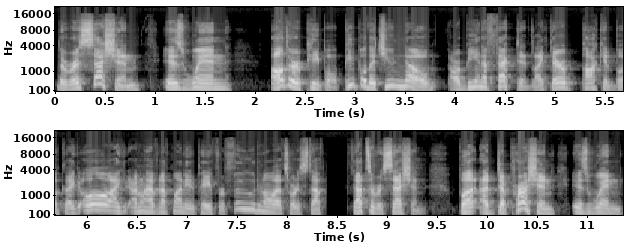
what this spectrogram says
the recession is when other people, people that you know, are being affected, like their pocketbook, like, oh, I, I don't have enough money to pay for food and all that sort of stuff. That's a recession. But a depression is when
